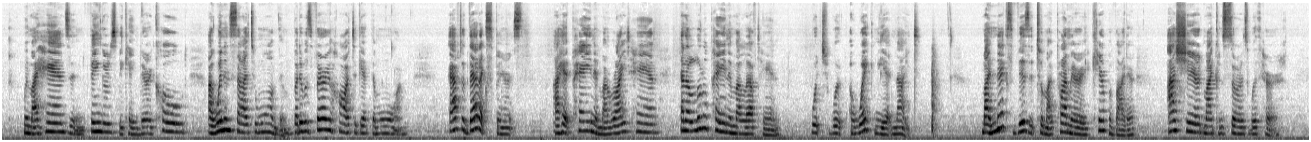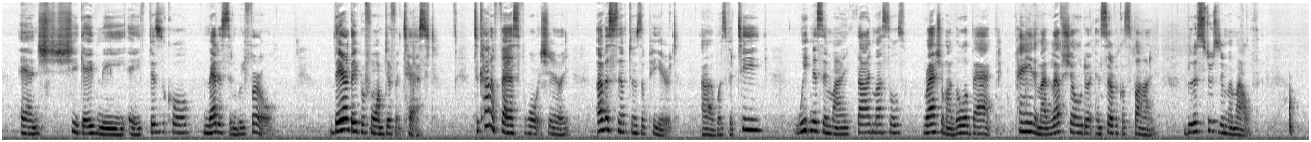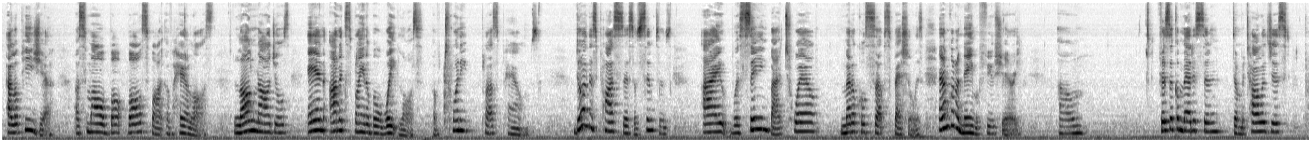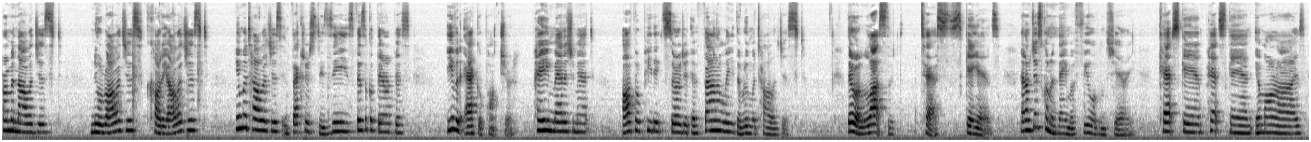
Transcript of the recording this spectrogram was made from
When my hands and fingers became very cold, I went inside to warm them, but it was very hard to get them warm. After that experience, I had pain in my right hand and a little pain in my left hand. which would awake me at night. My next visit to my primary care provider, I shared my concerns with her, and she gave me a physical medicine referral. There, they performed different tests. To kind of fast forward, Sherry, other symptoms appeared. Uh, was fatigue, weakness in my thigh muscles, rash on my lower back, pain in my left shoulder and cervical spine, blisters in my mouth, alopecia, a small bald spot of hair loss, lung nodules, and unexplainable weight loss of 20 plus pounds. During this process of symptoms, I was seen by 12 medical subspecialists, and I'm going to name a few, Sherry. Um, physical medicine, dermatologist, pulmonologist, neurologist, cardiologist, hematologist, infectious disease, physical therapist, even acupuncture, pain management, orthopedic surgeon, and finally the rheumatologist. There were lots of tests, scans, and I'm just going to name a few of them, Sherry. CAT scan, PET scan, MRIs,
